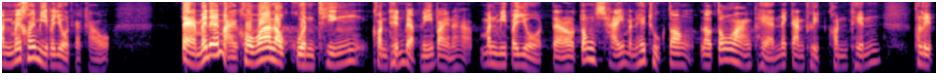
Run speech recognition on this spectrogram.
มันไม่ค่อยมีประโยชน์กับเขา แต่ไม่ได้หมายความว่าเราควรทิ้งคอนเทนต์แบบนี้ไปนะครับ มันมีประโยชน์แต่เราต้องใช้มันให้ถูกต้อง เราต้องวางแผนในการผลิตคอนเทนต์ผลิต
